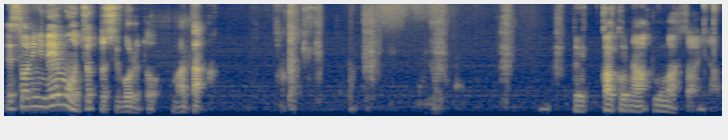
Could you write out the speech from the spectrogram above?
で、それにレモンをちょっと絞ると、また、別格なうまさになる。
